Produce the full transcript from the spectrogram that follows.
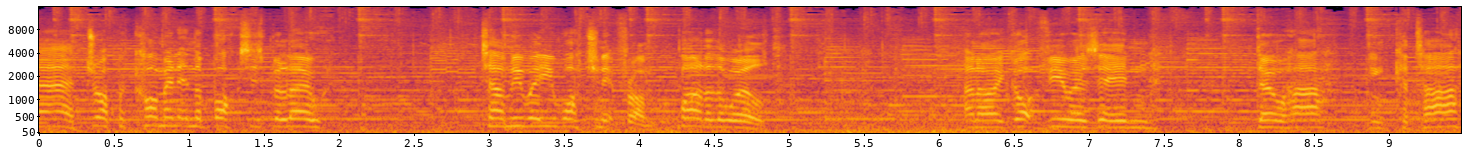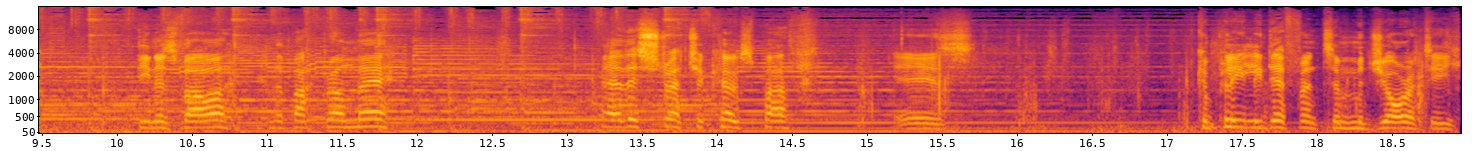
Uh, drop a comment in the boxes below. Tell me where you're watching it from, what part of the world. And I got viewers in Doha, in Qatar, Dinas Fawr in the background there. Uh, this stretch of coast path is completely different to majority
